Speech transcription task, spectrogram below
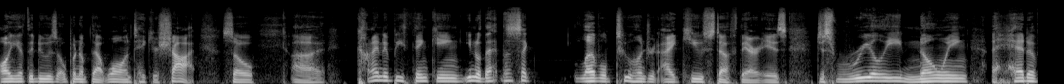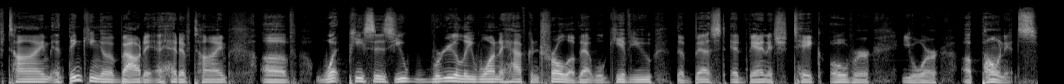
all you have to do is open up that wall and take your shot. So, uh, kind of be thinking, you know, that, that's like level 200 IQ stuff there is just really knowing ahead of time and thinking about it ahead of time of what pieces you really want to have control of that will give you the best advantage to take over your opponents.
